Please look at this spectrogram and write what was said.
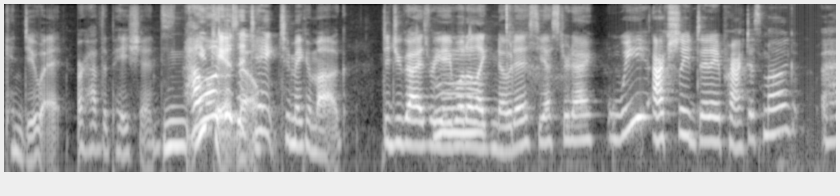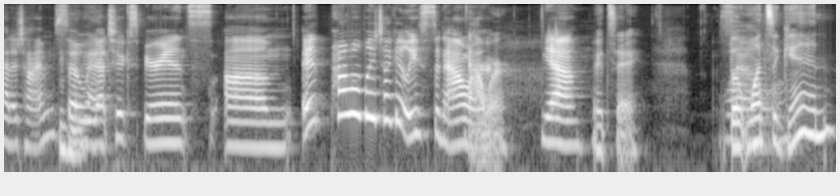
can do it or have the patience. How you long can't, does it though. take to make a mug? Did you guys were you able to like notice yesterday? We actually did a practice mug ahead of time, so we got to experience. Um, it probably took at least an hour. Hour, Yeah. I'd say. But once again,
